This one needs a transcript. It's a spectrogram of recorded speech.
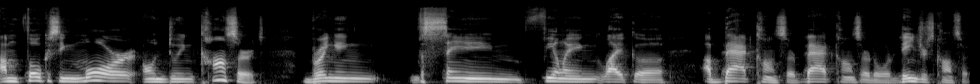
I'm focusing more on doing concerts, bringing the same feeling like a, a bad concert, bad concert or dangerous concert.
